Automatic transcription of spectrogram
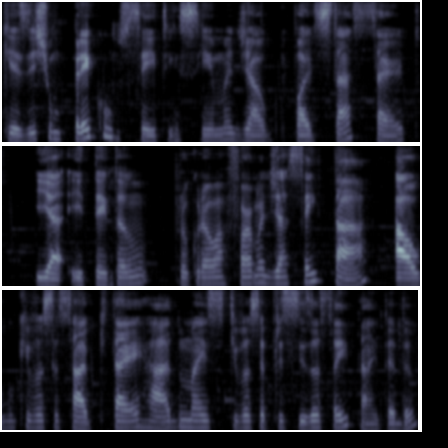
que existe um preconceito em cima de algo que pode estar certo e, a- e tentando procurar uma forma de aceitar algo que você sabe que tá errado, mas que você precisa aceitar, entendeu?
